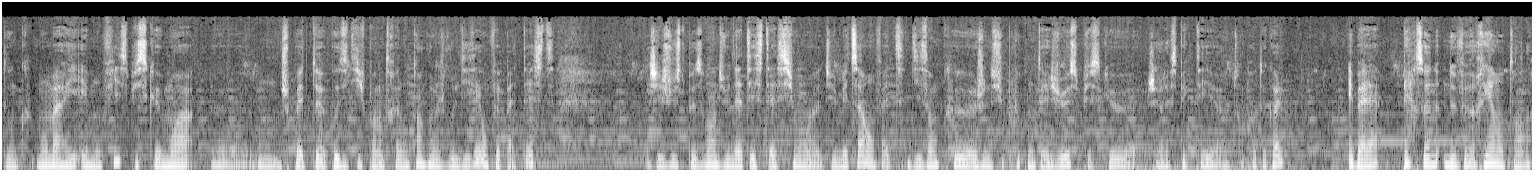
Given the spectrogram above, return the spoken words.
donc mon mari et mon fils, puisque moi, euh, je peux être positif pendant très longtemps, comme je vous le disais, on fait pas de test. J'ai juste besoin d'une attestation euh, du médecin, en fait, disant que je ne suis plus contagieuse puisque j'ai respecté euh, tout le protocole. Et ben là, personne ne veut rien entendre,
